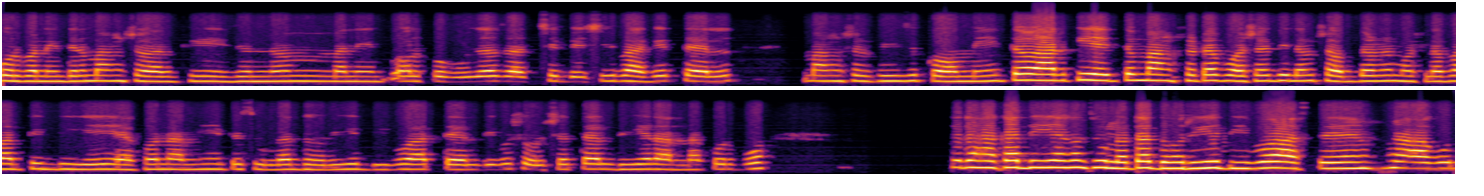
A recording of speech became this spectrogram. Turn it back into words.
কোরবানিদের মাংস আর কি, এই জন্য মানে অল্প বোঝা যাচ্ছে। বেশিরভাগই তেল মাংসের পিস কমই। তো আর কি, এই তো মাংসটা বসাই দিলাম, সব ধরনের মশলাপাতি দিয়ে। এখন আমি এটা চুলা ধরিয়ে দিব আর তেল দিব, সরষের তেল দিয়ে রান্না করব। তো ঢাকা দিয়ে এখন চুলাটা ধরিয়ে দিব, আস্তে আগুন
